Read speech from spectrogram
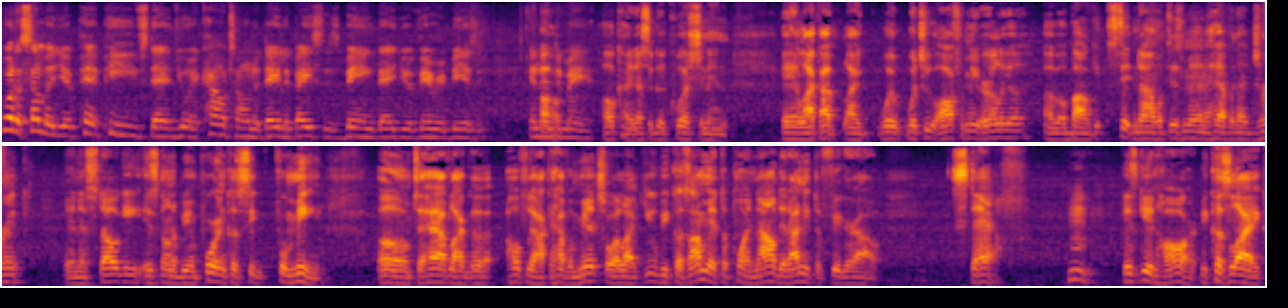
what are some of your pet peeves that you encounter on a daily basis, being that you're very busy and in Oh, demand? Okay, that's a good question, and and like I like what what you offered me earlier uh, about get, sitting down with this man and having that drink and that stogie is going to be important because see for me. Um, to have like a hopefully I can have a mentor like you because I'm at the point now that I need to figure out staff. Hmm. It's getting hard because like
